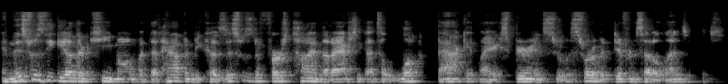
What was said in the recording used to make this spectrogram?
And this was the other key moment that happened because this was the first time that I actually got to look back at my experience through a sort of a different set of lenses.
